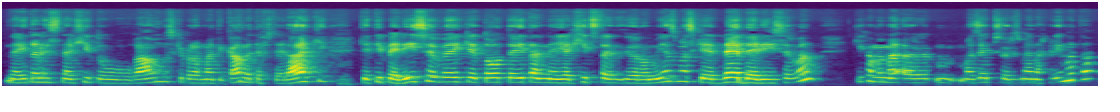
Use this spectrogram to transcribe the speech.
Ναι, ήταν στην αρχή του γάμου μας και πραγματικά με τευτεράκι και τι περίσευε και τότε ήταν η αρχή της σταδιοδρομίας μας και δεν περίσευαν και είχαμε ε, μαζέψει ορισμένα χρήματα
